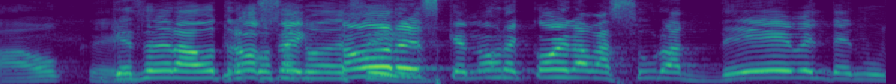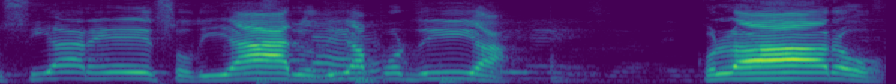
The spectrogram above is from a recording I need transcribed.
Ah, ok. Que eso era otra Los cosa sectores que no recogen la basura deben denunciar eso diario, Claro. día por día. Claro.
